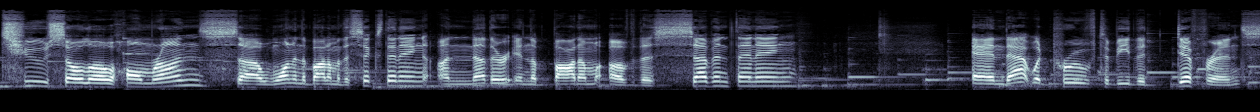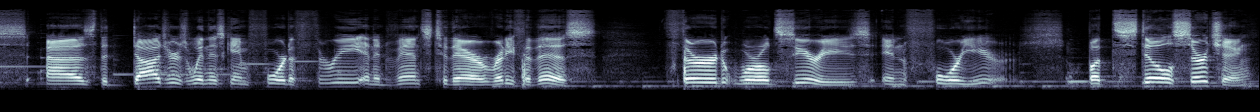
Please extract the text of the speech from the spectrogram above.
two solo home runs, uh, one in the bottom of the sixth inning, another in the bottom of the seventh inning. And that would prove to be the difference as the Dodgers win this game 4 to 3 and advance to their ready for this third World Series in 4 years. But still searching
